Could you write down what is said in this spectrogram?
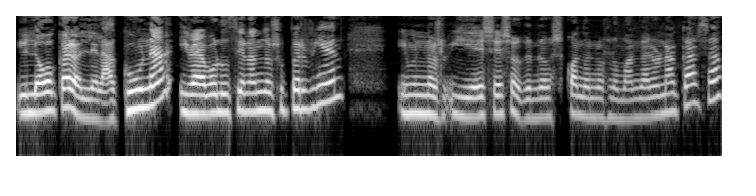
Y luego, claro, el de la cuna iba evolucionando súper bien y, nos, es eso, que nos, cuando nos lo mandaron a casa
